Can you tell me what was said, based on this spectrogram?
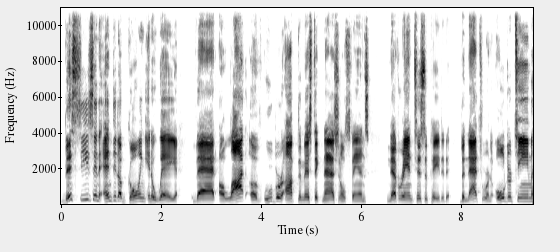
This season ended up going in a way that a lot of uber optimistic Nationals fans never anticipated. The Nats were an older team.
